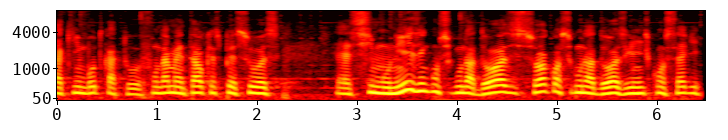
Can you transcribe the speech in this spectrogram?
aqui em Botucatu. É fundamental que as pessoas é, se imunizem com segunda dose, só com a segunda dose a gente consegue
